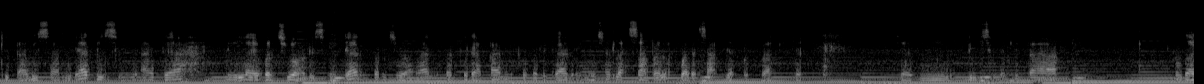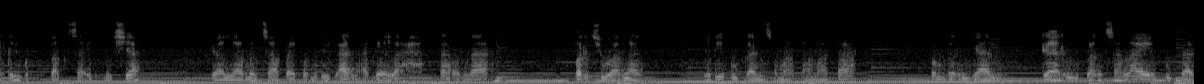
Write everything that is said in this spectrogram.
Kita bisa lihat di sini ada nilai berjuang di sini dan perjuangan pergerakan kemerdekaan Indonesia telah sampailah kepada saat yang berbahagia jadi di sini kita mengerti bangsa Indonesia dalam mencapai kemerdekaan adalah karena perjuangan. Jadi bukan semata-mata pemberian dari bangsa lain bukan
